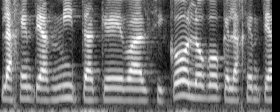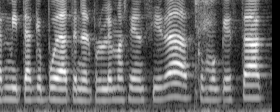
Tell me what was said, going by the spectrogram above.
la gente admita que va al psicólogo, que la gente admita que pueda tener problemas de ansiedad, como que está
